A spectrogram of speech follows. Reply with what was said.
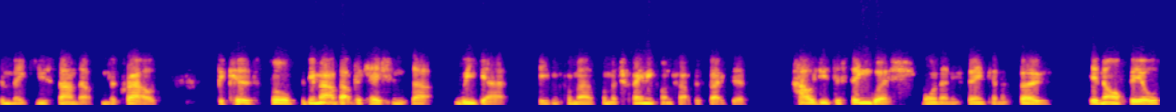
to make you stand out from the crowd. Because for, the amount of applications that we get, even from a from a training contract perspective, how do you distinguish more than anything? And I suppose in our field,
